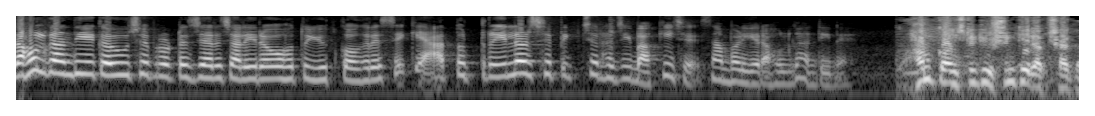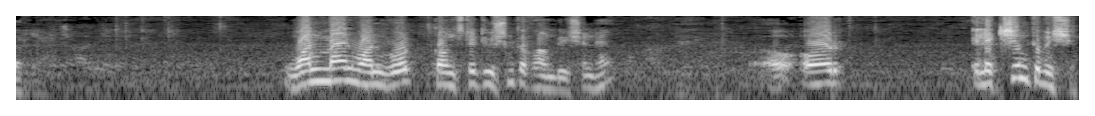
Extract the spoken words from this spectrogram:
રાહુલ ગાંધીએ કહ્યું છે પ્રોટેસ્ટ જ્યારે ચાલી રહ્યો હતો યુથ કોંગ્રેસે કે આ તો ટ્રેલર છે પિક્ચર હજી બાકી છે સાંભળીએ રાહુલ ગાંધીને हम कॉन्स्टिट्यूशन की रक्षा कर रहे हैं One man one vote constitution का फाउंडेशन है और इलेक्शन कमीशन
